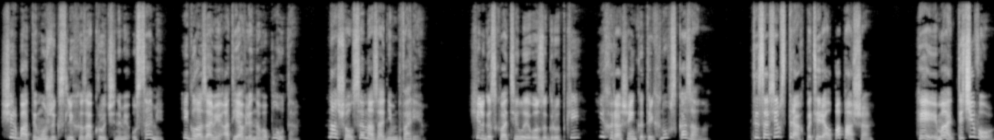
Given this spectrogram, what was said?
щербатый мужик с лихо закрученными усами и глазами отъявленного плута, нашелся на заднем дворе. Хельга схватила его за грудки и, хорошенько тряхнув, сказала. «Ты совсем страх потерял, папаша?» «Эй, мать, ты чего?»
